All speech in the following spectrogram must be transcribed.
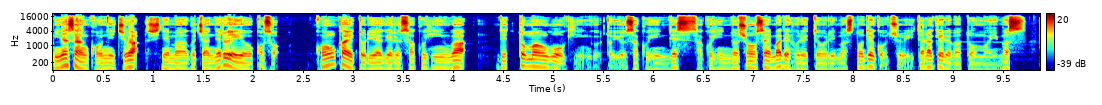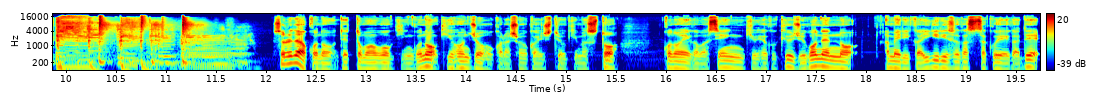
皆さんこんにちは。シネマーグチャンネルへようこそ。今回取り上げる作品は、デッドマンウォーキングという作品です。作品の詳細まで触れておりますのでご注意いただければと思います。それではこのデッドマンウォーキングの基本情報から紹介しておきますと、この映画は1995年のアメリカ・イギリス合作映画で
